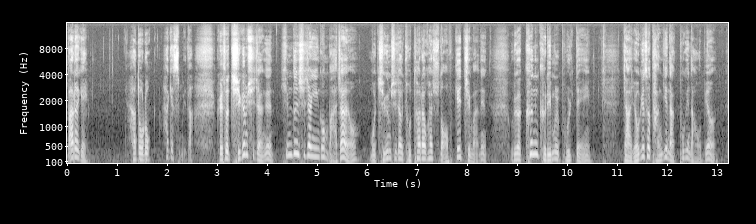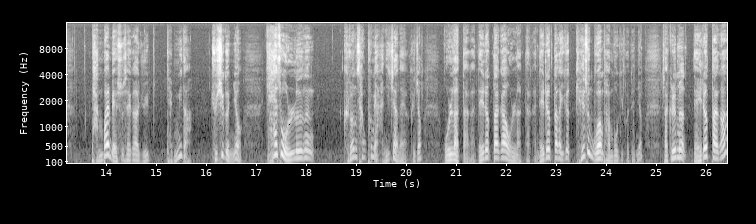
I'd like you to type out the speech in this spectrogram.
빠르게 하도록 하겠습니다. 그래서 지금 시장은 힘든 시장인 건 맞아요. 뭐 지금 시장 좋다라고 할 수는 없겠지만은 우리가 큰 그림을 볼 때 자 여기서 단기 낙폭이 나오면 반발 매수세가 유입됩니다. 주식은요 계속 오르는 그런 상품이 아니잖아요. 그죠? 올랐다가 내렸다가 올랐다가 내렸다가 이거 계속 무한 반복이거든요. 자 그러면 내렸다가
